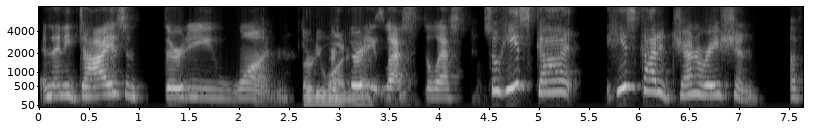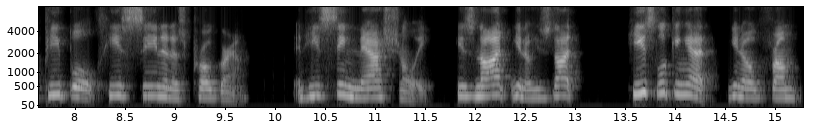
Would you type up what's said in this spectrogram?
And then he dies in 31. 31. 30 yes. last the last. So he's got he's got a generation of people he's seen in his program and he's seen nationally. He's not, you know, he's not he's looking at, you know, from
